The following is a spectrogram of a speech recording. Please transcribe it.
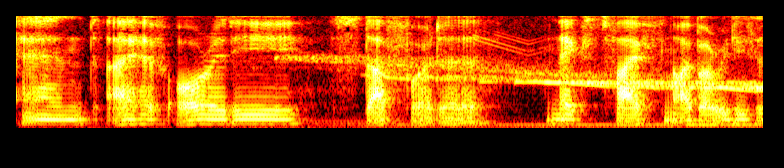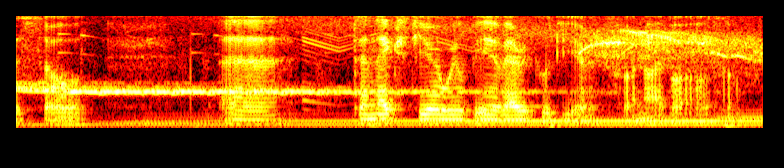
And I have already stuff for the next five Neubau releases, so uh, the next year will be a very good year for Neubau also.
